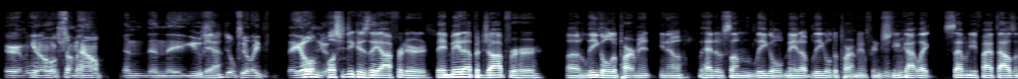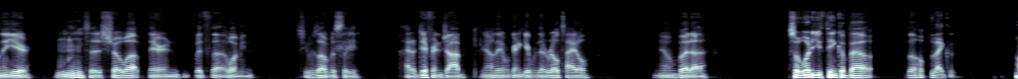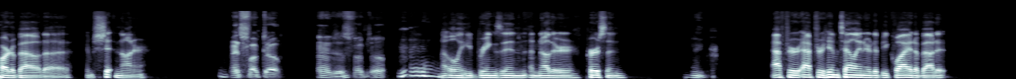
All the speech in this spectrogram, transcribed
or you know, somehow, and then they you Yeah. still feel like they well, own you. well she did because they offered her they made up a job for her a legal department you know the head of some legal made up legal department for and she Mhm. got like 75,000 a year Mhm. to show up there and with uh, well, I mean, she was obviously had a different job. You know, they were going to give her their real title. You know, but uh, so what do you think about the whole- like part about uh him shitting on her? That's fucked up. That's just fucked up. Not only he brings in another person Mm. After after him telling her to be quiet about it,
